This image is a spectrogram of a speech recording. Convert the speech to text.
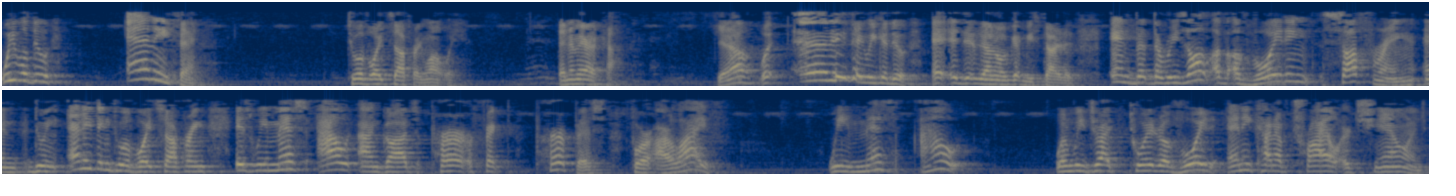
We will do anything to avoid suffering, won't we? In America. You know, what anything we can do. It, it, don't get me started. And the, the result of avoiding suffering and doing anything to avoid suffering is we miss out on God's perfect purpose for our life. We miss out when we try to avoid any kind of trial or challenge.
